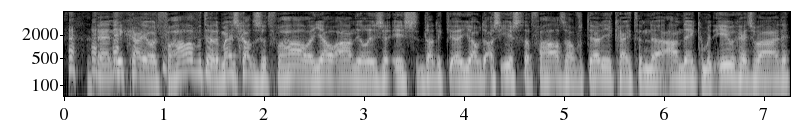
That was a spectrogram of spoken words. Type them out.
en ik ga jou het verhaal vertellen. Mijn schat is het verhaal en jouw aandeel is, is dat ik eh, jou als eerste dat verhaal zal vertellen. Je krijgt een aandenken met eeuwigheidswaarde.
